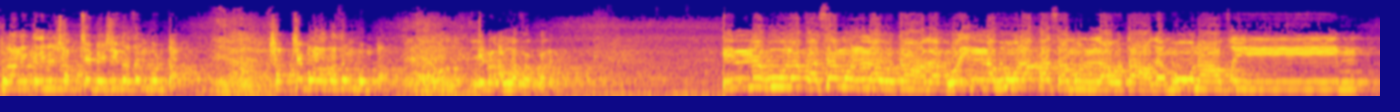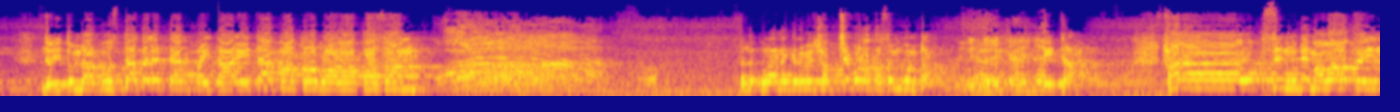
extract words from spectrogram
কোরআন কারিমের সবচেয়ে বেশি কসম কোনটা সবচেয়ে বড় কসম কোনটা এবার আল্লাহ পাক বলেন إنه لقسم لو تعلم وإنه لقسم لو تعلمون عظيم যদি তোমরা বুঝতা তাহলে টের পাইতা এটা কত বড় কসম তাহলে কোরআনে কারিমের সবচেয়ে বড় কসম কোনটা এটা ফালা উকসিমু বিমাওয়াকিন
